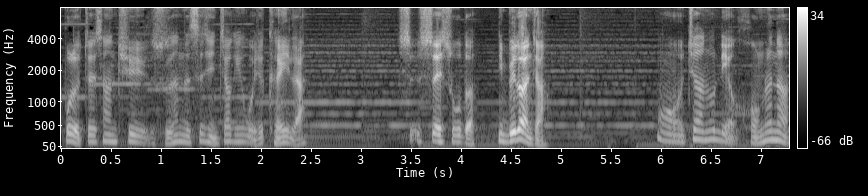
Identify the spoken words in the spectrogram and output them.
不如追上去，蜀山的事情交给我就可以了。谁谁说的？你别乱讲。哦，这样都脸红了呢。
